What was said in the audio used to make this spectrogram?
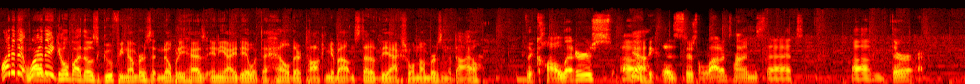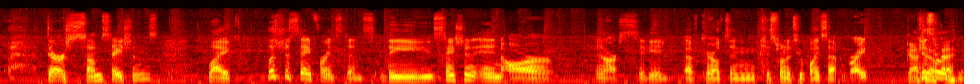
Why did it? Why do Um, they go by those goofy numbers that nobody has any idea what the hell they're talking about instead of the actual numbers in the dial? The call letters, uh, Yeah. because there's a lot of times that um, there there are some stations like let's just say for instance the station in our in our city of Carrollton, Kiss 102.7, right? Gotcha. Kiss, Okay. 102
